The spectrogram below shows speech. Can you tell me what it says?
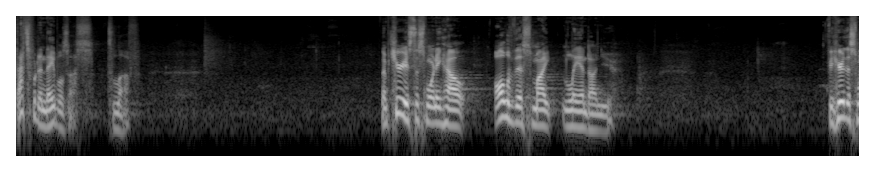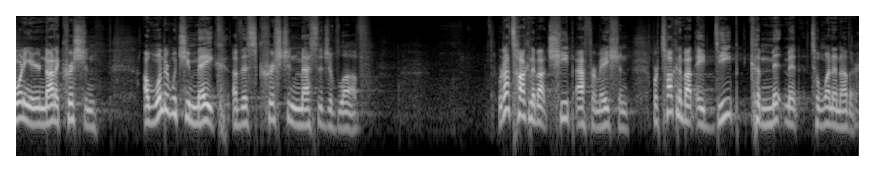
That's what enables us to love. I'm curious this morning how all of this might land on you. If you're here this morning and you're not a Christian, I wonder what you make of this Christian message of love. We're not talking about cheap affirmation, we're talking about a deep commitment to one another.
